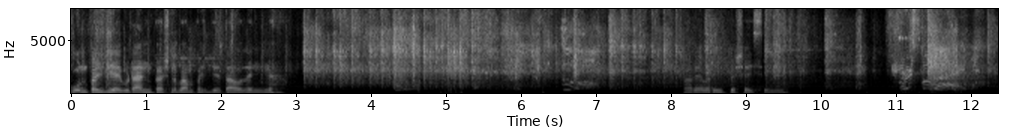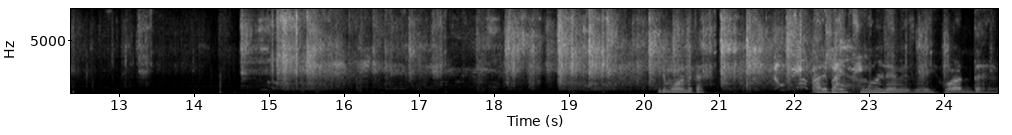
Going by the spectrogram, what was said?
কোন পাশ দিয়ে আইবো, ডান পাশ না বাম পাশ দিয়ে, তাও জানি না। আরে আবার এই পাশে আইসি কিরে মরে না আরে ভাই ফুল ড্যামেজ ভাই হোয়াট দ্য হেল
